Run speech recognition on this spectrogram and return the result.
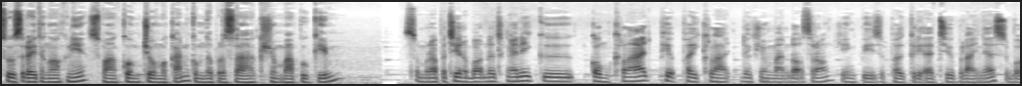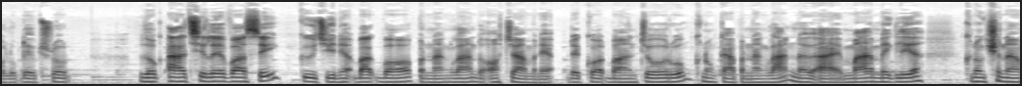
សួស្តីទាំងអស់គ្នាស្វាគមន៍ចូលមកកាន់គំនិតប្រសាខ្ញុំបាទពូគឹមសម្រាប់ប្រធានបទនៅថ្ងៃនេះគឺកុំខ្លាចភាពភ័យខ្លាចដែលខ្ញុំបានដកស្រង់ចេញពីសភៅ Creative Blindness របស់លោក Dave Trout លោក Achille Vasi គឺជាអ្នកបើកបរប្រណាំងឡានដ៏អស្ចារ្យម្នាក់ដែលគាត់បានចូលរួមក្នុងការប្រណាំងឡាននៅឯ Mar Meglia ក្នុងឆ្នាំ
